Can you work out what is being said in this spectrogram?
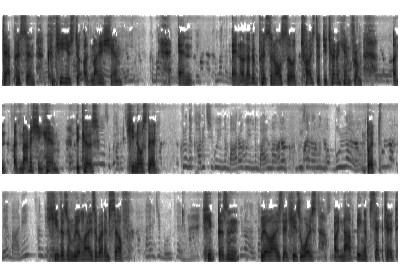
that person continues to admonish him, and and another person also tries to deter him from admonishing him because he knows that. But he doesn't realize about himself. He doesn't realize that his words are not being accepted.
